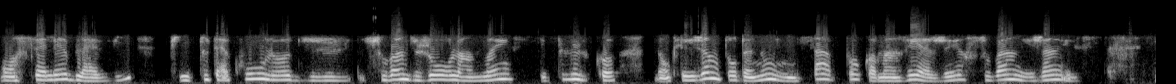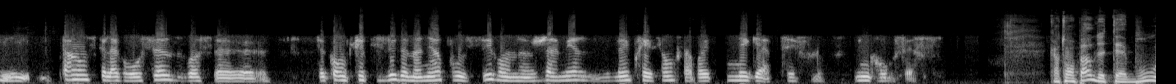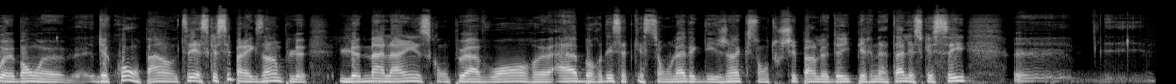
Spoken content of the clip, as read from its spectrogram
on célèbre la vie. Puis tout à coup, là, du, souvent du jour au lendemain, c'est plus le cas. Donc les gens autour de nous, ils ne savent pas comment réagir. Souvent, les gens, ils, pensent que la grossesse va se se concrétiser de manière positive, on n'a jamais l'impression que ça va être négatif. Là une grossesse. Quand on parle de tabou, euh, bon, euh, de quoi on parle? Est-ce que c'est par exemple le, malaise qu'on peut avoir euh, à aborder cette question-là avec des gens qui sont touchés par le deuil périnatal? Est-ce que c'est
